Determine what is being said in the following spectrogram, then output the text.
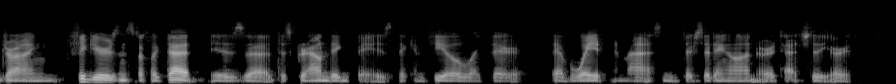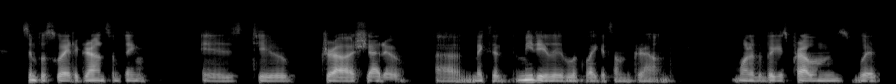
drawing figures and stuff like that is uh, this grounding phase. They can feel like they're they have weight and mass and they're sitting on or attached to the earth. Simplest way to ground something is to draw a shadow, uh, makes it immediately look like it's on the ground. One of the biggest problems with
